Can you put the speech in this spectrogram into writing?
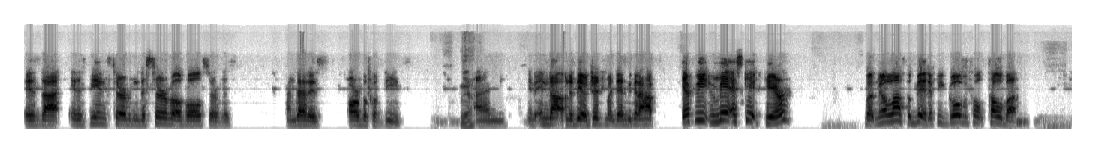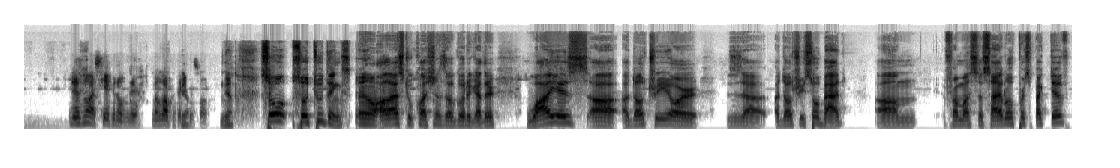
is that it is being served in the server of all servers, and that is our book of deeds. Yeah. And in, in that on the day of judgment, then we're gonna have if we, we may escape here, but may Allah forbid if we go without tawbah, there's no escaping over there. May Allah protect yeah. Yeah. So so two things. You know, I'll ask two questions. They'll go together. Why is uh, adultery or is uh, adultery so bad um, from a societal perspective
